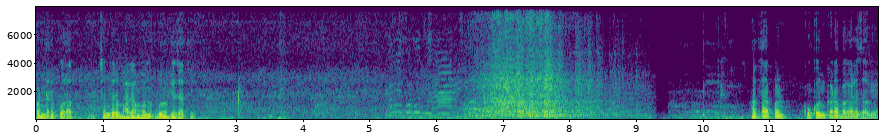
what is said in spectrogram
पंढरपुरात चंद्रभागा म्हणून ओळखली जाते. आता आपण कोकण कडा बघायला जाऊया.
